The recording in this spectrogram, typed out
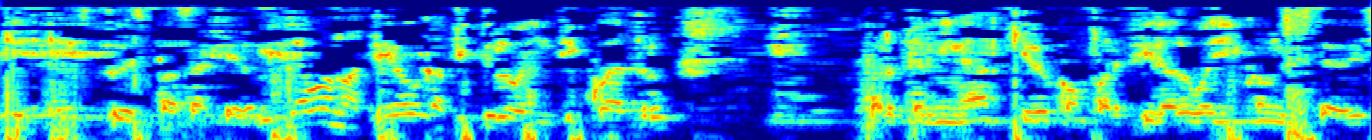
que esto es pasajero. Miramos Mateo capítulo 24. Para terminar, quiero compartir algo allí con ustedes.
